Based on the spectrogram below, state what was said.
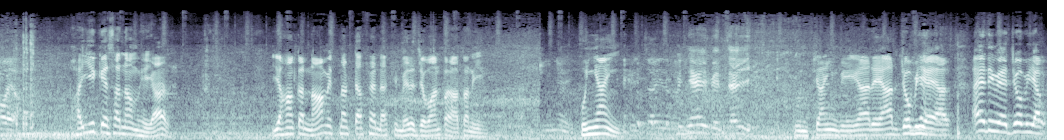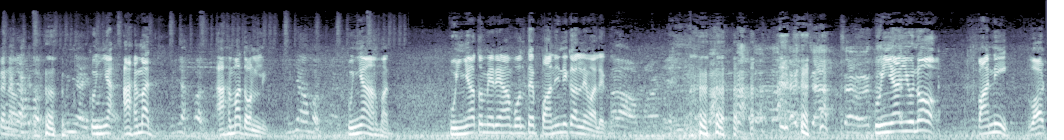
Koya. भाई ये कैसा नाम है यार? यहाँ का नाम इतना टफ है ना कि मेरे जवान पर आता नहीं है. कुंचाई भी यार यार जो भी है यार। एनीवे जो भी आपका नाम। कुंया अहमद। अहमद ओनली कुंया अहमद। कुंया तो मेरे यहाँ बोलते हैं पानी निकालने वाले को। कुंया यू नो पानी। वाट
